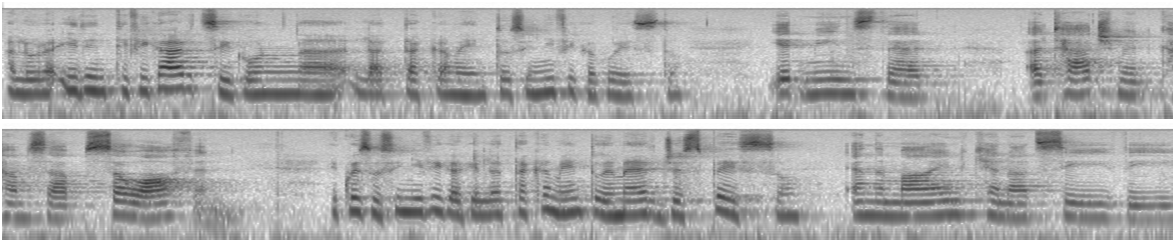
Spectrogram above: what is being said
Allora, identificarsi con eh, l'attaccamento significa questo. it means that attachment comes up so often, E questo significa che l'attaccamento emerge spesso and the mind cannot see the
